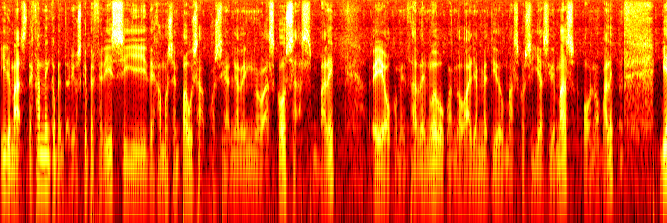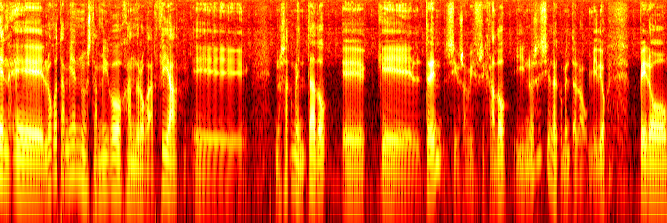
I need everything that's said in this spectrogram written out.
y demás. Dejadme en comentarios qué preferís si dejamos en pausa, pues si añaden nuevas cosas, ¿vale? Eh, o comenzar de nuevo cuando hayan metido más cosillas y demás, o no, ¿vale? Bien, eh, luego también nuestro amigo Jandro García eh, nos ha comentado que el tren, si os habéis fijado, y no sé si lo he comentado en algún vídeo, pero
